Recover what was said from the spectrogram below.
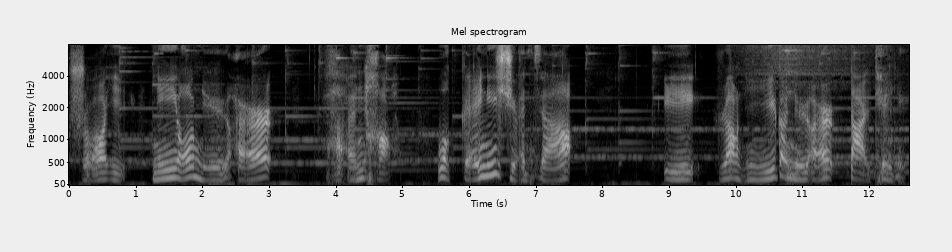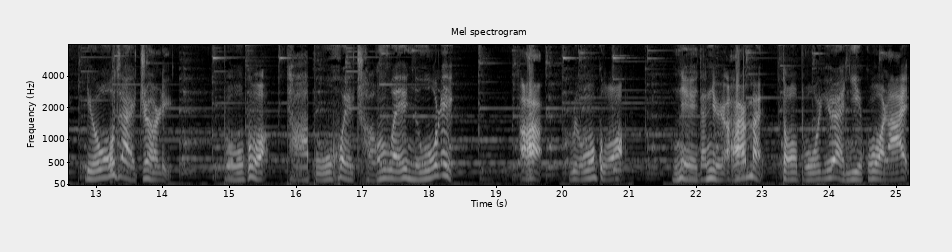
所以你有女儿，很好，我给你选择：一，让你一个女儿代替你。留在这里，不过她不会成为奴隶。二，如果你的女儿们都不愿意过来，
